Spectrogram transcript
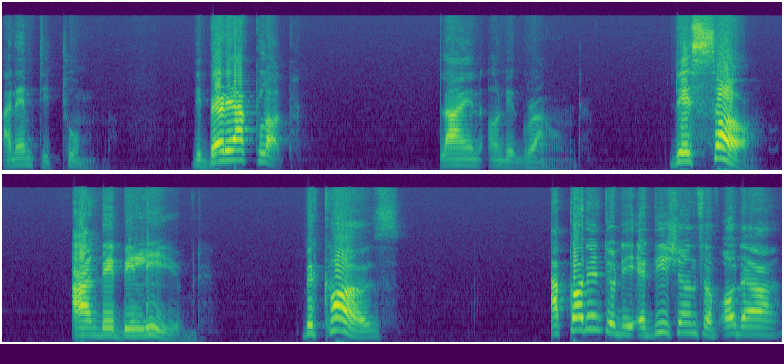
an empty tomb. The burial cloth lying on the ground. They saw and they believed because According to the editions of other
